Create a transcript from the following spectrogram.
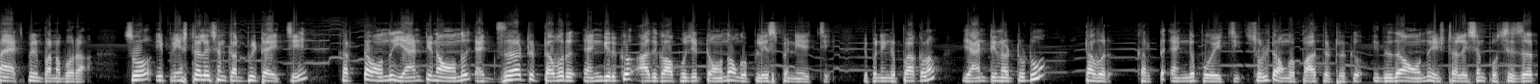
நான் எக்ஸ்பிளைன் பண்ண போகிறேன் ஸோ இப்போ இன்ஸ்டாலேஷன் கம்ப்ளீட் ஆயிடுச்சு. கரெக்டாக வந்து ஆன்டினா வந்து எக்ஸாக்ட் டவர் எங்கே இருக்கோ அதுக்கு ஆப்போசிட்டாக வந்து அவங்க ப்ளேஸ் பண்ணியாச்சு. இப்போ நீங்கள் பார்க்கலாம். ஆன்டினா டு டு டவர் கரெக்டாக எங்கே போயிடுச்சு சொல்லிட்டு அவங்க பார்த்துட்ருக்கு இதுதான் வந்து இன்ஸ்டாலேஷன் ப்ரொசீஜர்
